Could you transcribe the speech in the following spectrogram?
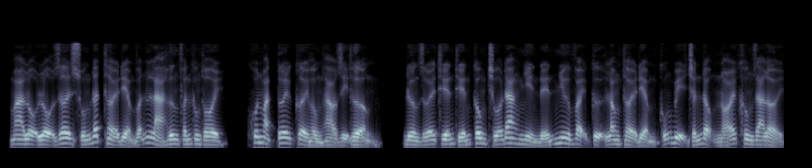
Mà lộ lộ rơi xuống đất thời điểm vẫn là hưng phấn không thôi, khuôn mặt tươi cười hồng hào dị thường, đường dưới thiến thiến công chúa đang nhìn đến như vậy cự long thời điểm cũng bị chấn động nói không ra lời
